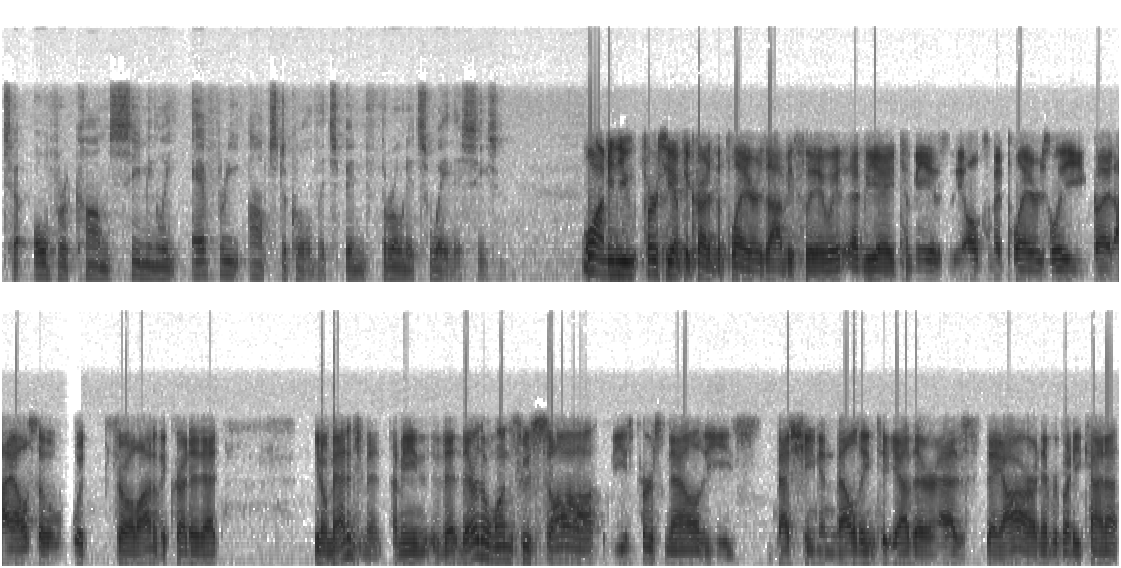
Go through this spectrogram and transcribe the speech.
to overcome seemingly every obstacle that's been thrown its way this season? Well, I mean, you first you have to credit the players. Obviously, NBA to me is the ultimate players' league, but I also would throw a lot of the credit at you know management. I mean, they're the ones who saw these personalities meshing and melding together as they are, and everybody kind of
